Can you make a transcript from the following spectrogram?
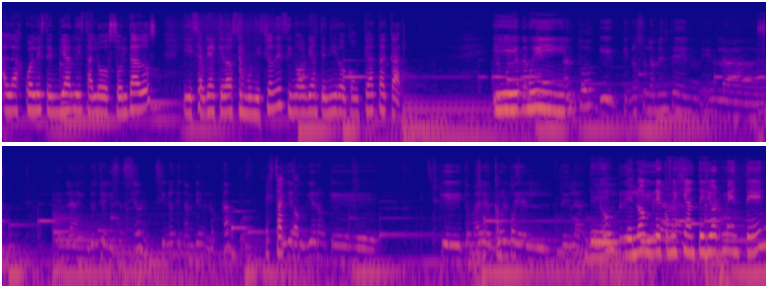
a las cuales enviarles a los soldados y se habrían quedado sin municiones y no habrían tenido con qué atacar. Y muy... que, que no solamente en, industrialización, sino que también en los campos. Exacto. Ellas tuvieron que, que tomar el campos. rol del, de la- del del hombre, del hombre, era- como dije anteriormente,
